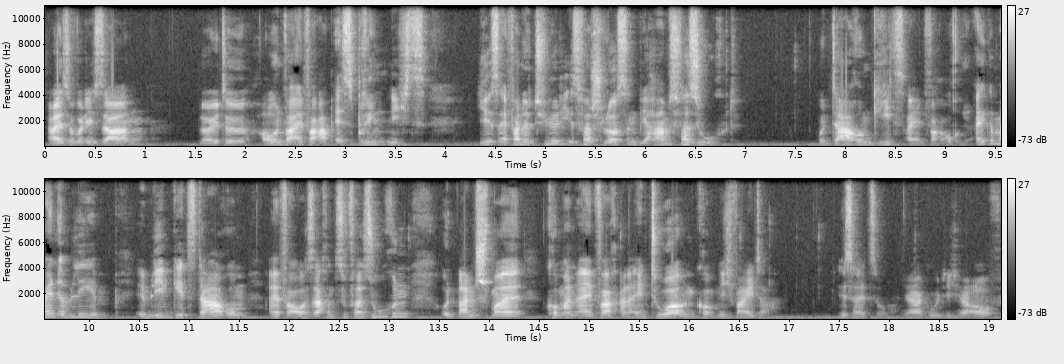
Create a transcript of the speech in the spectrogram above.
Also würde ich sagen, Leute, hauen wir einfach ab. Es bringt nichts. Hier ist einfach eine Tür, die ist verschlossen. Wir haben es versucht. Und darum geht's einfach, auch allgemein im Leben. Im Leben geht's darum, einfach auch Sachen zu versuchen und manchmal kommt man einfach an ein Tor und kommt nicht weiter. Ist halt so. Ja gut, ich höre auf.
